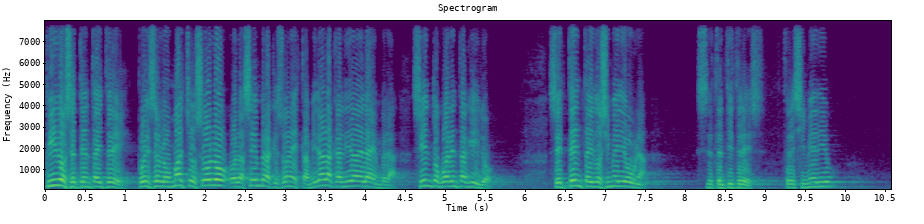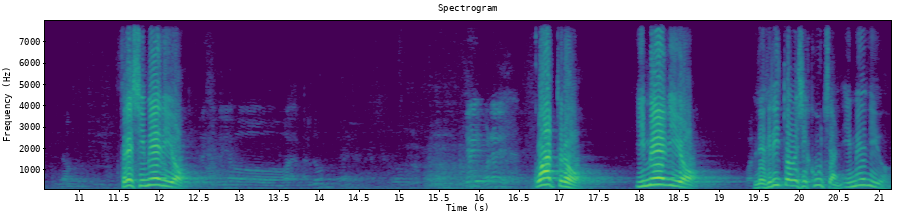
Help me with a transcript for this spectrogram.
Pido 73. Pueden ser los machos solo o las hembras que son estas. Mirá la calidad de la hembra. 140 kilos. 72 y medio una. 73. 3 y medio. 3 y medio. Cuatro y medio. Les grito a ver si escuchan. Y medio.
